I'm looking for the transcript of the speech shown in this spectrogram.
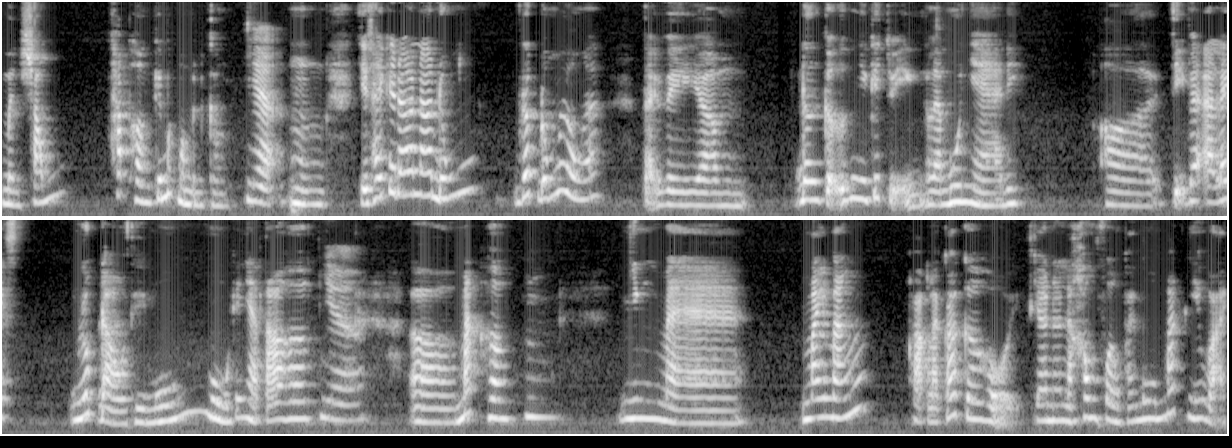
mình sống thấp hơn cái mức mà mình cần. Dạ. Ừ. chị thấy cái đó nó đúng rất đúng luôn á. Tại vì um, đơn cử như cái chuyện là mua nhà đi. Ờ, chị với Alex lúc đầu thì muốn mua một cái nhà to hơn. Dạ. Ờ, mắc hơn. Ừ. nhưng mà may mắn hoặc là có cơ hội cho nên là không phần phải mua mắc như vậy.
